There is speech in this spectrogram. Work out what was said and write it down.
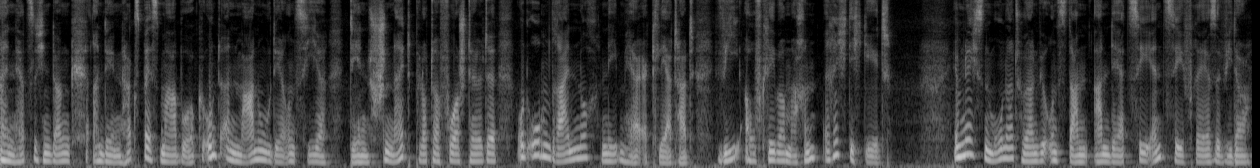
Einen herzlichen Dank an den Hackspace Marburg und an Manu, der uns hier den Schneidplotter vorstellte und obendrein noch nebenher erklärt hat, wie Aufkleber machen richtig geht. Im nächsten Monat hören wir uns dann an der CNC-Fräse wieder.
